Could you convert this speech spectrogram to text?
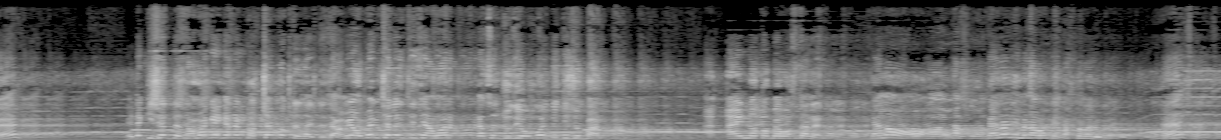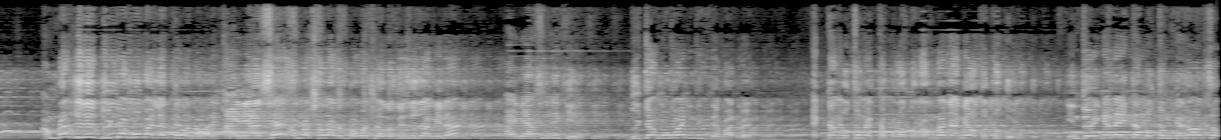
হ্যাঁ? এটা কিসের দেশ? আমাকে এখানে টর্চার করতে চাইতেছে। আমি ওপেন চ্যালেঞ্জ দিচ্ছি আমার কাছে যদি অবৈধ কিছু পান আইনত ব্যবস্থা নেন। কেন? কেন নেবেন আমাকে কাস্টমার রুমে হ্যাঁ? আমরা যদি দুইটা মোবাইল আনতে পারি আইনে আছে আমরা সাধারণ প্রবাসী অত কিছু জানি না। আইনে আছে যে কি? দুইটা মোবাইল নিতে পারবে। একটা নতুন একটা পুরাতন। আমরা জানি অতটুকুই। কিন্তু এখানে এটা নতুন কেন আছো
